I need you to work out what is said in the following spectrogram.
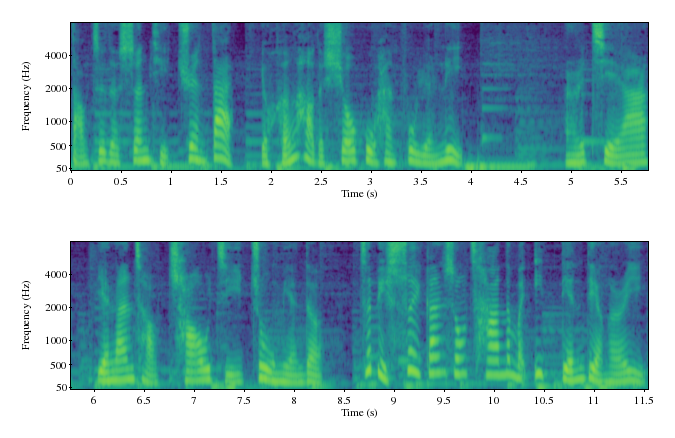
导致的身体倦怠，有很好的修护和复原力。而且啊，岩兰草超级助眠的，只比睡干松差那么一点点而已。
